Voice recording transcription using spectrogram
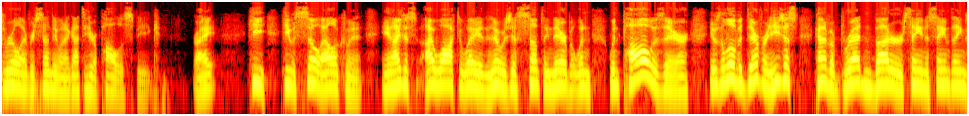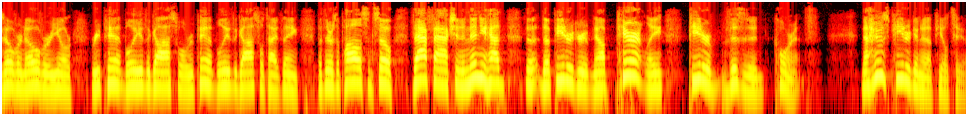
thrill every Sunday when I got to hear Apollos speak, right? he he was so eloquent and i just i walked away and there was just something there but when when paul was there it was a little bit different he's just kind of a bread and butter saying the same things over and over you know repent believe the gospel repent believe the gospel type thing. But there's apollos and so that faction and then you had the the peter group. Now apparently peter visited corinth. Now who's peter going to appeal to?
